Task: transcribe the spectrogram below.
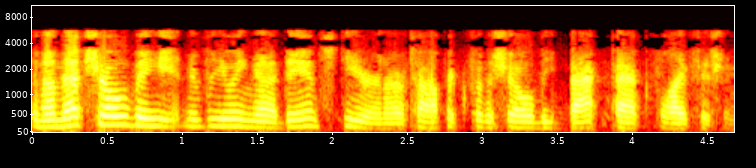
And on that show, we'll be interviewing uh, Dan Steer, and our topic for the show will be backpack fly fishing.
